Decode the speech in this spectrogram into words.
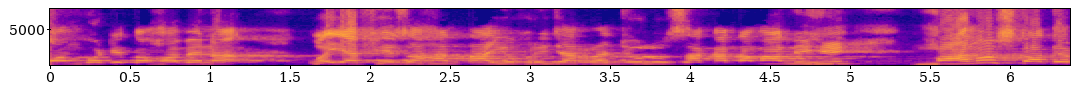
সংগঠিত হবে না। মানুষ তাদের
